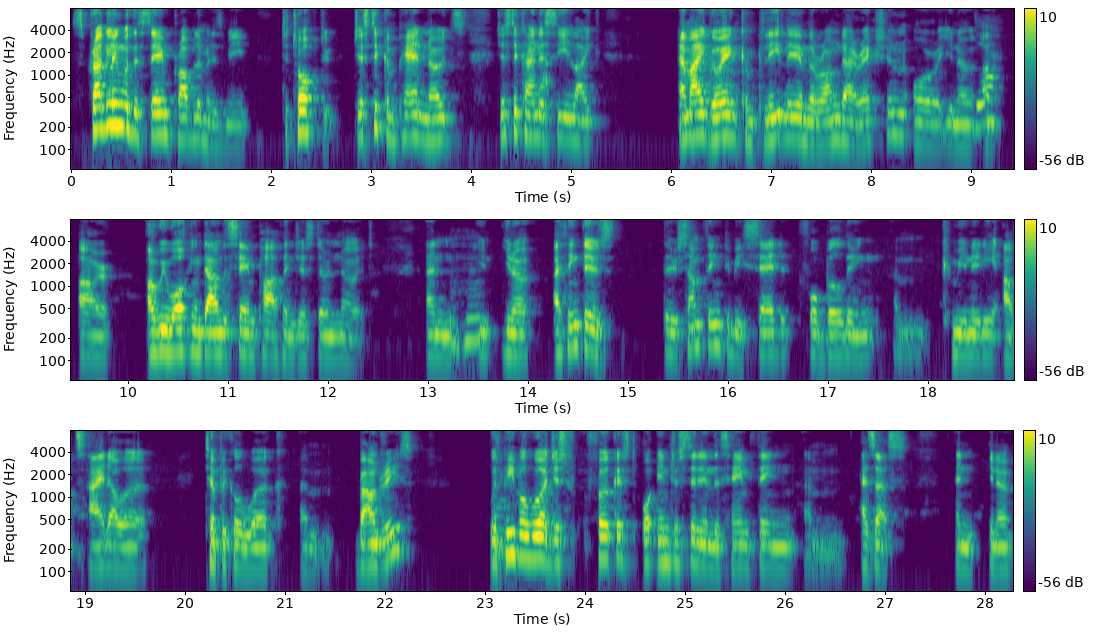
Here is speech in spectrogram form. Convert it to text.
struggling with the same problem as me to talk to, just to compare notes, just to kind of see like, am I going completely in the wrong direction, or you know, yeah. are, are, are we walking down the same path and just don't know it? And mm-hmm. you, you, know, I think there's there's something to be said for building um, community outside our typical work um, boundaries with people who are just focused or interested in the same thing um, as us and you know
